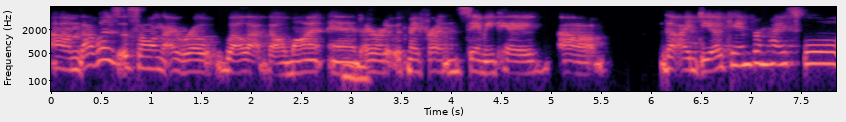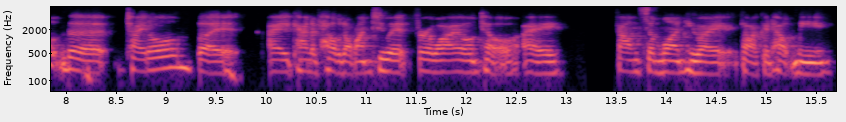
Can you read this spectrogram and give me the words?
um, that was a song i wrote well at belmont and mm-hmm. i wrote it with my friend sammy k um, the idea came from high school the title but i kind of held on to it for a while until i found someone who i thought could help me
